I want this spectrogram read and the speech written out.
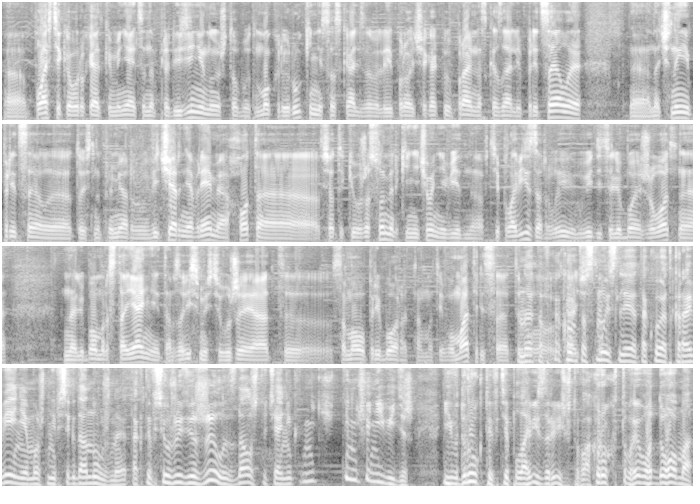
э, пластиковая рукоятка меняется на прорезиненную, чтобы мокрые руки не соскальзывали и прочее. Как вы правильно сказали, прицелы, э, ночные прицелы. То есть, например, в вечернее время охота, все-таки уже сумерки, ничего не видно. В тепловизор вы увидите любое животное, на любом расстоянии, там, в зависимости уже от э, самого прибора, там, от его матрицы, от Но его Ну, это в каком-то смысле такое откровение, может, не всегда нужное. Так ты всю жизнь жил и знал, что тебя ни- ни- ты ничего не видишь. И вдруг ты в тепловизор видишь, что вокруг твоего дома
